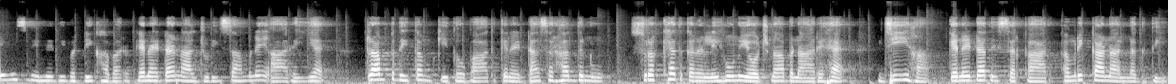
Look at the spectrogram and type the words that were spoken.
ਇਸ ਵੇਲੇ ਦੀ ਵੱਡੀ ਖਬਰ ਕੈਨੇਡਾ ਨਾਲ ਜੁੜੀ ਸਾਹਮਣੇ ਆ ਰਹੀ ਹੈ। ਟਰੰਪ ਦੀ ਧਮਕੀ ਤੋਂ ਬਾਅਦ ਕੈਨੇਡਾ ਸਰਹੱਦ ਨੂੰ ਸੁਰੱਖਿਅਤ ਕਰਨ ਲਈ ਹੁਣ ਯੋਜਨਾ ਬਣਾ ਰਿਹਾ ਹੈ। ਜੀ ਹਾਂ, ਕੈਨੇਡਾ ਦੀ ਸਰਕਾਰ ਅਮਰੀਕਾ ਨਾਲ ਲੱਗਦੀ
